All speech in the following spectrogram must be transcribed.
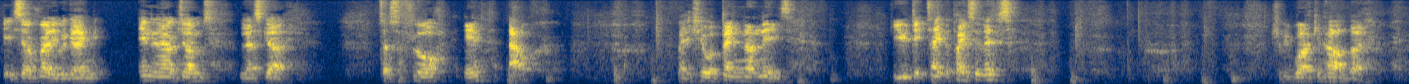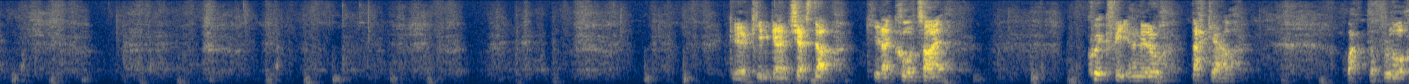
Get yourself ready. We're going in and out jumps. Let's go. Touch the floor, in, out. Make sure we're bending our knees. You dictate the pace of this. Should be working hard though. Good, keep it going, chest up. Keep that core tight. Quick feet in the middle, back out. Whack the floor.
